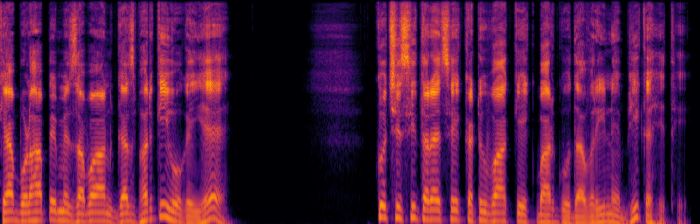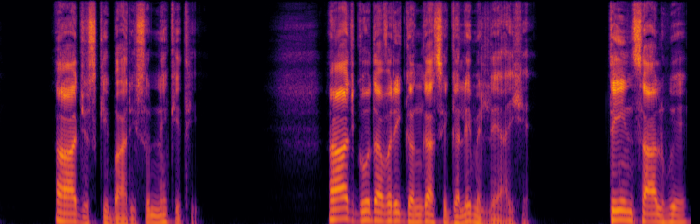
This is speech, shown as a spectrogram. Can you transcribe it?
क्या बुढ़ापे में जबान गज भर की हो गई है? कुछ इसी तरह से कटुवाक्य एक बार गोदावरी ने भी कहे थे। आज उसकी बारी सुनने की थी। आज गोदावरी गंगा से गले मिलने आई है। तीन साल हुए,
